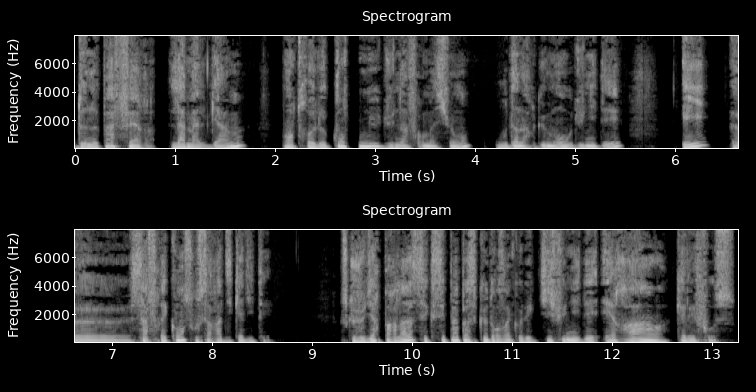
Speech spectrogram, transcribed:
de ne pas faire l'amalgame entre le contenu d'une information ou d'un argument ou d'une idée et euh, sa fréquence ou sa radicalité. Ce que je veux dire par là, c'est que c'est pas parce que dans un collectif une idée est rare qu'elle est fausse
